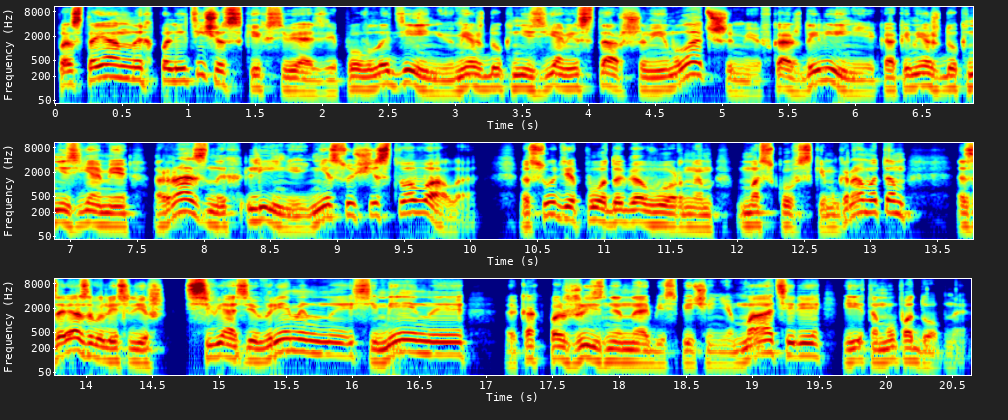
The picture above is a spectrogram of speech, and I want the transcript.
Постоянных политических связей по владению между князьями старшими и младшими в каждой линии, как и между князьями разных линий, не существовало. Судя по договорным московским грамотам, завязывались лишь связи временные, семейные, как пожизненное обеспечение матери и тому подобное.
